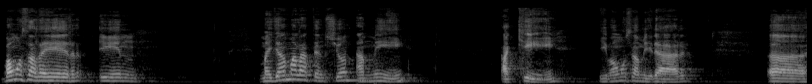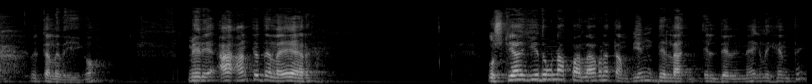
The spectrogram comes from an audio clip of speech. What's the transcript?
Vamos a leer y me llama la atención a mí aquí y vamos a mirar Ah, ahorita le digo. Mire, antes de leer, ¿usted ha oído una palabra también de la- el del negligente?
